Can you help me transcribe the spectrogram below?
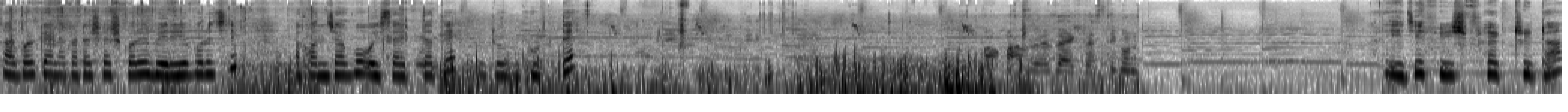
তারপর কেনাকাটা শেষ করে বেরিয়ে পড়েছি। এখন যাব ওই সাইডটাতে একটু ঘুরতে। এই যে ফিশ ফ্যাক্টরিটা,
